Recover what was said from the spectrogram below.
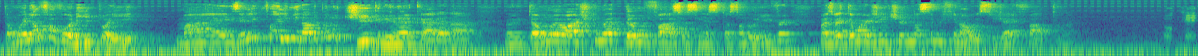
Então ele é o favorito aí, mas ele foi eliminado pelo Tigre, né, cara? Na, então eu acho que não é tão fácil assim a situação do River, mas vai ter um argentino na semifinal, isso já é fato, né? Ok.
